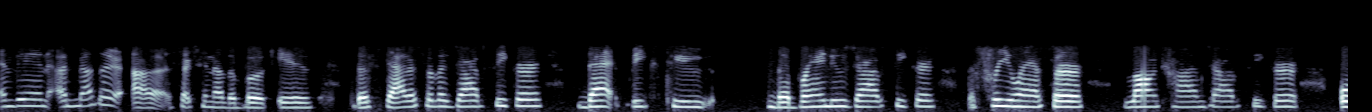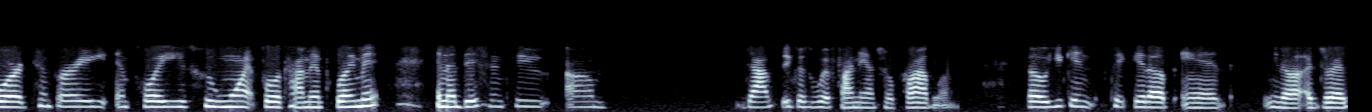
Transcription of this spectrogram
and then another uh, section of the book is the status of the job seeker. That speaks to the brand new job seeker, the freelancer, long time job seeker, or temporary employees who want full time employment, in addition to um, job seekers with financial problems. So you can pick it up and you know address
